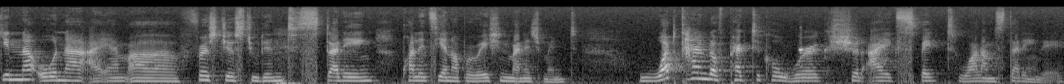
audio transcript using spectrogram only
Kinna Ona, I am a first year student studying quality and operation management. What kind of practical work should I expect while I'm studying there?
